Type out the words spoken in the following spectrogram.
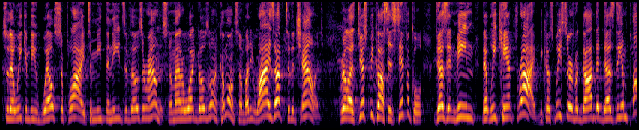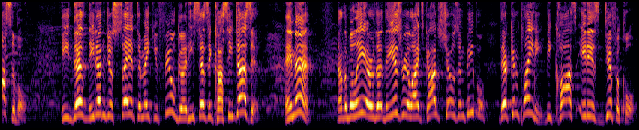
so that we can be well supplied to meet the needs of those around us, no matter what goes on. Come on, somebody, rise up to the challenge. Realize just because it's difficult doesn't mean that we can't thrive because we serve a God that does the impossible. He, does, he doesn't just say it to make you feel good, He says it because He does it. Amen. Now, the believer, the, the Israelites, God's chosen people, they're complaining because it is difficult.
